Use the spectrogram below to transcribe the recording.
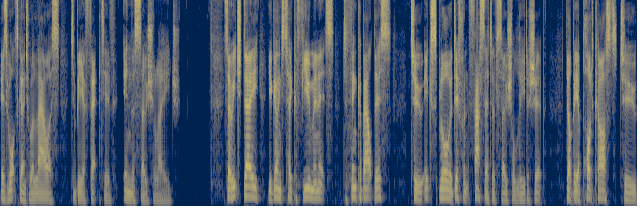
is what's going to allow us to be effective in the social age. So each day, you're going to take a few minutes to think about this, to explore a different facet of social leadership. There'll be a podcast to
